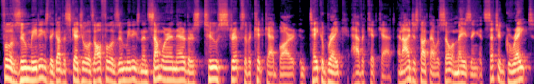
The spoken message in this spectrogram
full of Zoom meetings. They got the schedule; it's all full of Zoom meetings, and then somewhere in there, there's two strips of a Kit Kat bar. And take a break, have a Kit Kat. And I just thought that was so amazing. It's such a great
